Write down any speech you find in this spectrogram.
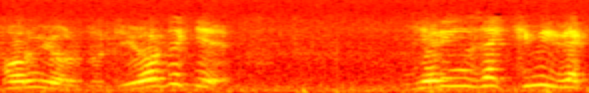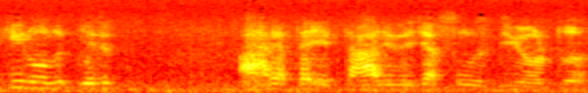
soruyordu. Diyordu ki, yerinize kimi vekil olup gelip ahirete iptal edeceksiniz diyordu.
